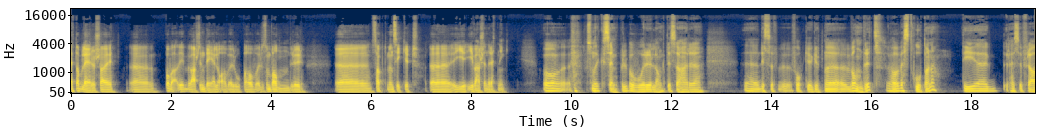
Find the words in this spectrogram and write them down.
etablerer seg eh, på hver, sin del av Europa, og liksom vandrer eh, sakte, men sikkert eh, i, i hver sin retning. Og som et eksempel på hvor langt disse her eh, disse folkegruppene vandret, vi har jo vestgoterne. De eh, reiser fra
